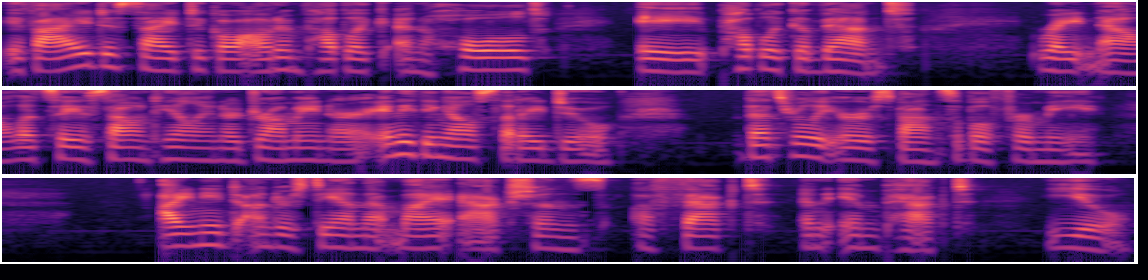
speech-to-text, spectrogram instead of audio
If I decide to go out in public and hold a public event right now, let's say a sound healing or drumming or anything else that I do, that's really irresponsible for me. I need to understand that my actions affect and impact you.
